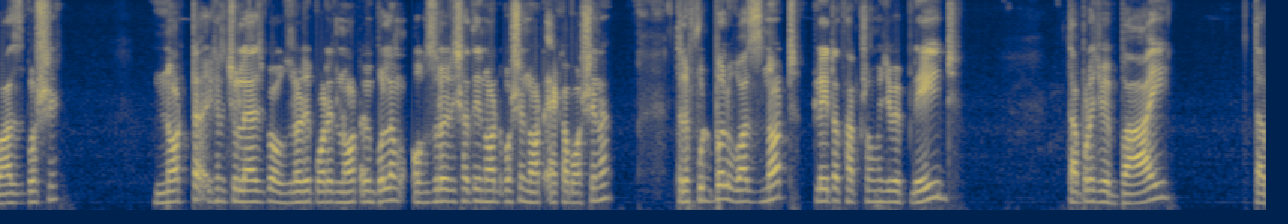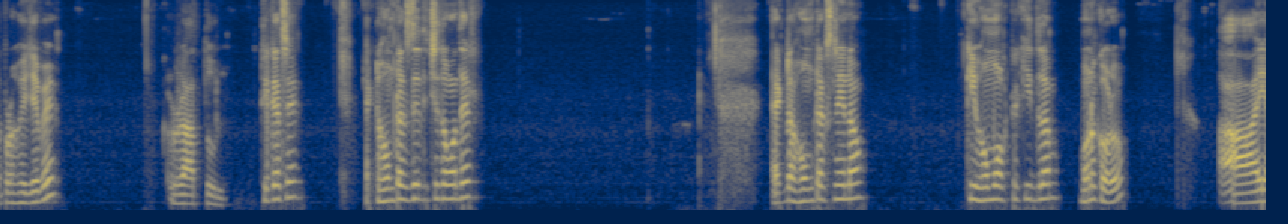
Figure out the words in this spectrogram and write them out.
ওয়াজ বসে। নটটা এখানে চলে আসবে অক্সিলারি পরে নট আমি বললাম অক্সিলারির সাথে নট বসে নট একা বসে না। তাহলে ফুটবল ওয়াজ নট প্লেটা থার্ড ফর্ম হয়ে যাবে প্লেড তারপরে হয়ে যাবে বাই তারপর হয়ে যাবে রাতুল, ঠিক আছে? একটা হোম টাস্ক দিয়ে দিচ্ছি তোমাদের। একটা হোম ট্যাক্স নিয়ে নাও। কি হোমওয়ার্কটা কি দিলাম? মনে করো I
